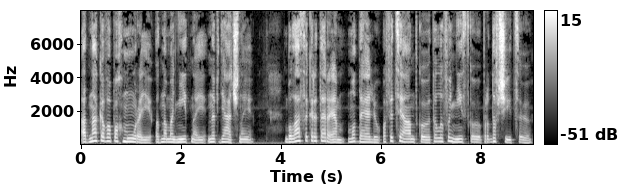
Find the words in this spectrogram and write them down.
однаково похмурої, одноманітної, невдячної. Була секретарем, моделлю, офіціанткою, телефоністкою, продавщицею.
